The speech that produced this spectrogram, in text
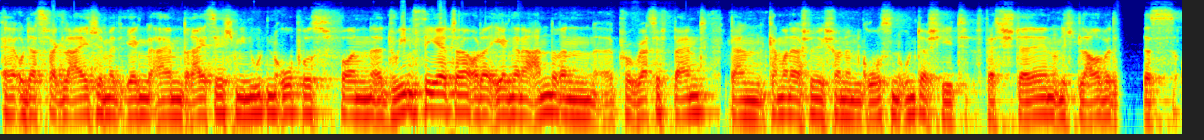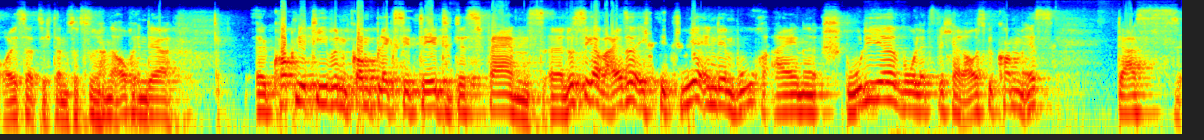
äh, und das vergleiche mit irgendeinem 30 Minuten Opus von äh, Dream Theater oder irgendeiner anderen äh, Progressive Band, dann kann man da natürlich schon einen großen Unterschied feststellen und ich glaube, das äußert sich dann sozusagen auch in der kognitiven Komplexität des Fans. Äh, lustigerweise, ich zitiere in dem Buch eine Studie, wo letztlich herausgekommen ist, dass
